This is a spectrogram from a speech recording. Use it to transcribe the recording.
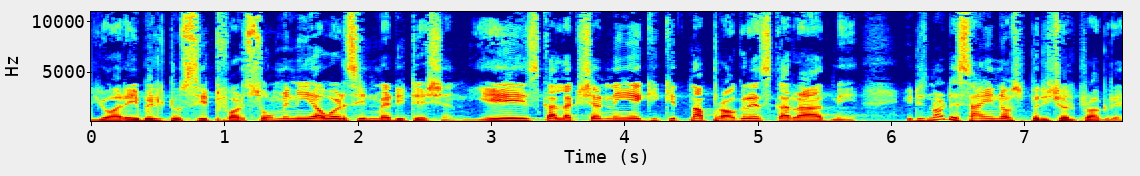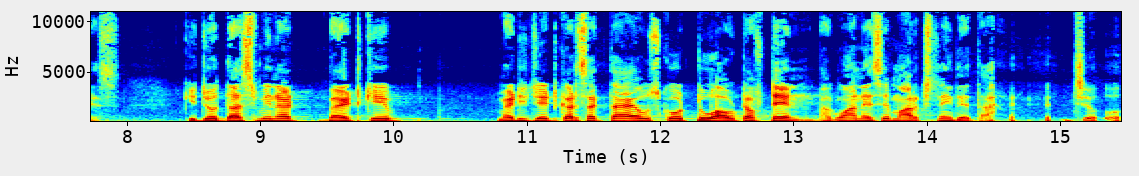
you are able to sit for so many hours in meditation ये इसका लक्षण नहीं है कि कितना प्रोग्रेस कर रहा आदमी। It is not a sign of spiritual progress कि जो दस मिनट बैठ के मेडिटेट कर सकता है, उसको टू आउट ऑफ़ टेन भगवान ऐसे मार्क्स नहीं देता। है जो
